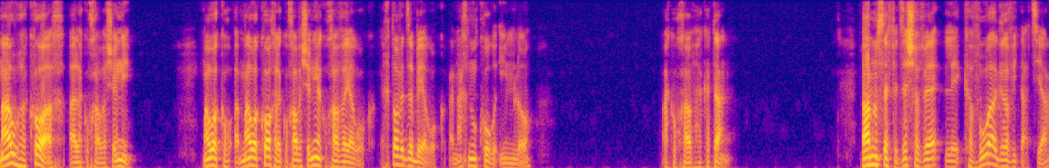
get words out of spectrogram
מהו הכוח על הכוכב השני? מהו, הכוח, מהו הכוח על הכוכב השני, הכוכב הירוק? אכתוב את זה בירוק. אנחנו קוראים לו הכוכב הקטן. פעם נוספת, זה שווה לקבוע הגרביטציה.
